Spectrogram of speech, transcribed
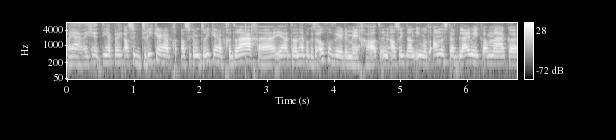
Maar ja, weet je, die heb ik, als, ik drie keer heb, als ik hem drie keer heb gedragen, ja, dan heb ik het ook alweer ermee gehad. En als ik dan iemand anders daar blij mee kan maken,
